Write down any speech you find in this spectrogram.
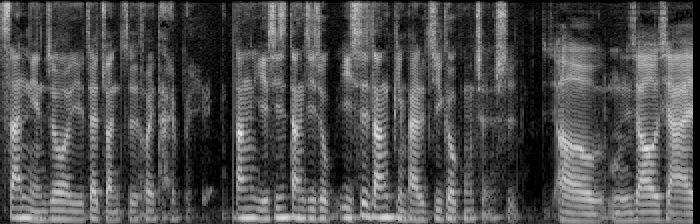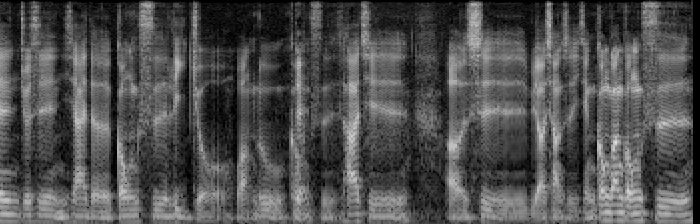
三年之后，也在转职回台北，当也是当机构，也是当品牌的机构工程师。呃，我们知道现在就是你现在的公司立久网络公司，它其实呃是比较像是一间公关公司。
